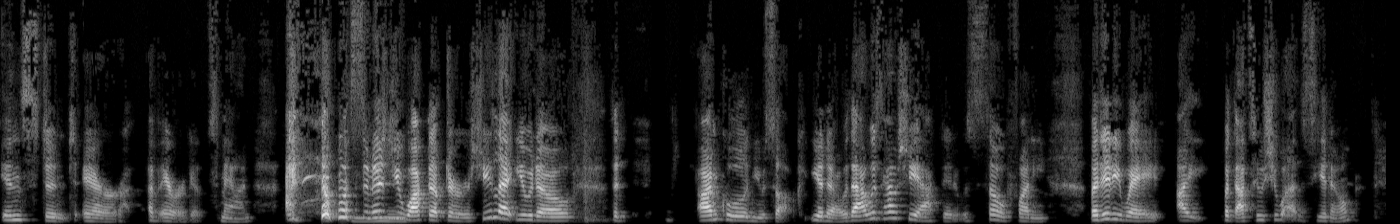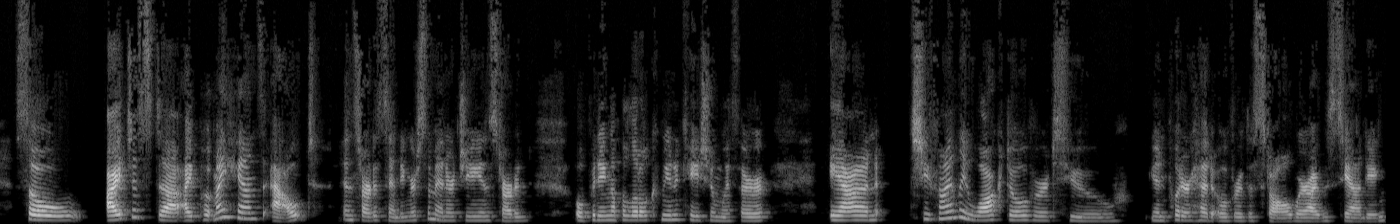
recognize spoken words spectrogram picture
instant air of arrogance, man. as soon as you Mhm. walked up to her, she let you know that I'm cool and you suck. You know, that was how she acted. It was so funny. But anyway, I, but that's who she was, you know. So I just, uh, I put my hands out and started sending her some energy and started opening up a little communication with her. And she finally walked over to and put her head over the stall where I was standing.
